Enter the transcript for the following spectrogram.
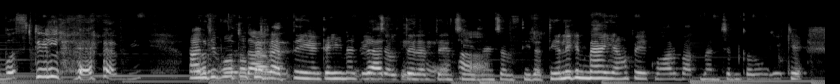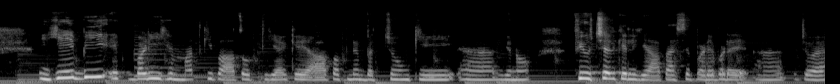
وہ اسٹل ہے ابھی ہاں جی وہ تو پھر رہتے ہیں کہیں نہ کہیں چلتے رہتے ہیں چیزیں ہاں۔ چلتی رہتی ہیں۔ لیکن میں یہاں پہ ایک اور بات مینشن کروں گی کہ یہ بھی ایک بڑی ہمت کی بات ہوتی ہے کہ آپ اپنے بچوں کی یو نو فیوچر کے لیے آپ ایسے بڑے بڑے جو ہے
